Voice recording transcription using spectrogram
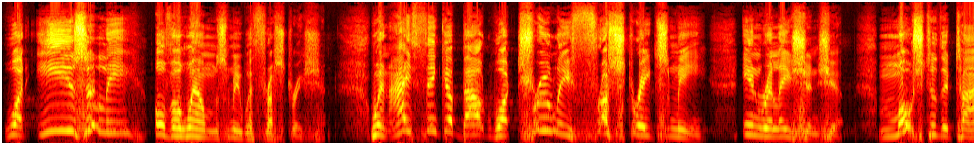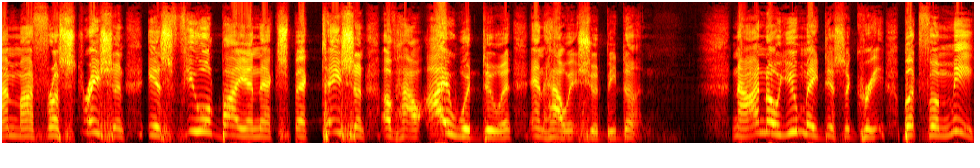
what easily overwhelms me with frustration, when I think about what truly frustrates me in relationship, most of the time my frustration is fueled by an expectation of how I would do it and how it should be done. Now, I know you may disagree, but for me,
